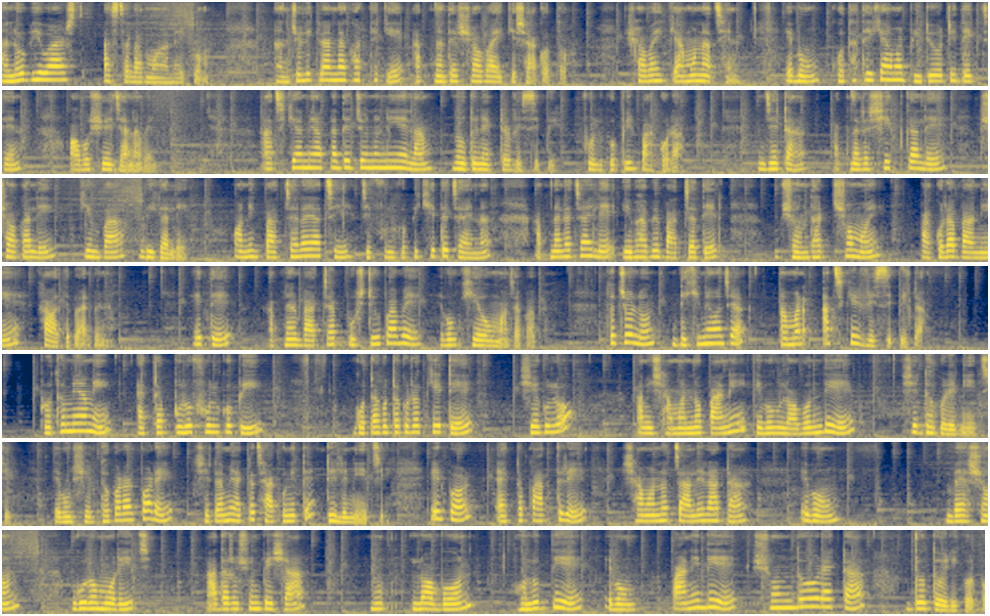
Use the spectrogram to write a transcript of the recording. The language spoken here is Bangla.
হ্যালো ভিউয়ার্স, আসসালামু আলাইকুম। আঞ্চলিক রান্নাঘর থেকে আপনাদের সবাইকে স্বাগত। সবাই কেমন আছেন এবং কোথা থেকে আমার ভিডিওটি দেখছেন অবশ্যই জানাবেন। আজকে আমি আপনাদের জন্য নিয়ে এলাম নতুন একটা রেসিপি ফুলকপির পাকোড়া, যেটা আপনারা শীতকালে, সকালে কিংবা বিকালে, অনেক বাচ্চারাই আছে যে ফুলকপি খেতে চায় না। আপনারা চাইলে এভাবে বাচ্চাদের সন্ধ্যার সময় পাকোড়া বানিয়ে খাওয়াতে পারবেন। এতে আপনার বাচ্চা পুষ্টিও পাবে এবং খেয়েও মজা পাবে। তো চলুন দেখে নেওয়া যাক আমার আজকের রেসিপিটা। প্রথমে আমি একটা পুরো ফুলকপি গোটা গোটা করে কেটে সেগুলো আমি সামান্য পানি এবং লবণ দিয়ে সেদ্ধ করে নিয়েছি এবং সেদ্ধ করার পরে সেটা আমি একটা ছাঁকুনিতে ঢেলে নিয়েছি। এরপর একটা পাত্রে সামান্য চালের আটা এবং বেসন, গুঁড়ো মরিচ, আদা রসুন পেশা লবণ, হলুদ দিয়ে এবং পানি দিয়ে সুন্দর একটা ডো তৈরি করব।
